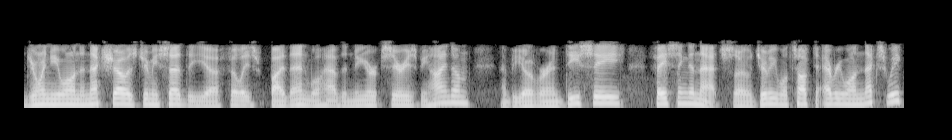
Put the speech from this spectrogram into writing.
join you on the next show. As Jimmy said, the uh, Phillies by then will have the New York series behind them and be over in D.C. facing the Nats. So, Jimmy, we'll talk to everyone next week.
